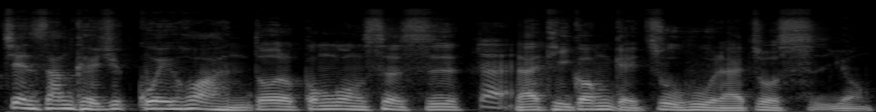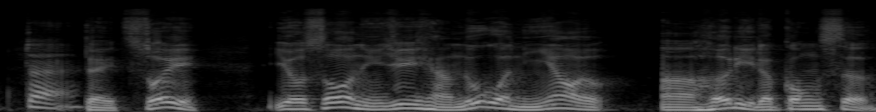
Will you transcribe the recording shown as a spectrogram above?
建商可以去规划很多的公共设施，对，来提供给住户来做使用，对。对，所以有时候你就想，如果你要呃合理的公社，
